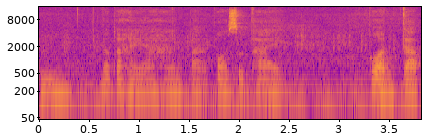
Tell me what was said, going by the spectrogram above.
อืมแล้วก็ให้อาหารป่าปอสุดท้ายก่อนกลับ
